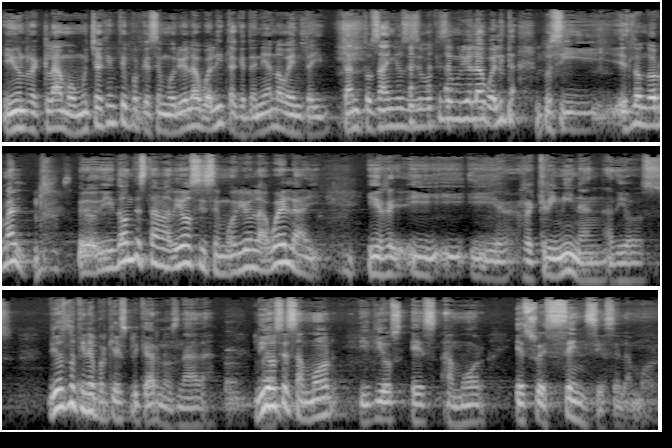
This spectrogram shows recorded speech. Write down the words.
hay un reclamo. Mucha gente porque se murió la abuelita que tenía noventa y tantos años, dice, ¿por qué se murió la abuelita? Pues sí, es lo normal. Pero ¿y dónde estaba Dios si se murió la abuela? Y, y, recriminan a Dios. Dios no tiene por qué explicarnos nada. Dios es amor y Dios es amor. Es su esencia, es el amor.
